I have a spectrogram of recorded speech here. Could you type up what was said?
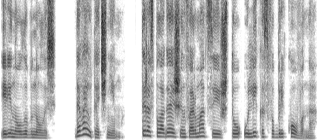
Ирина улыбнулась. «Давай уточним. Ты располагаешь информацией, что улика сфабрикована.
